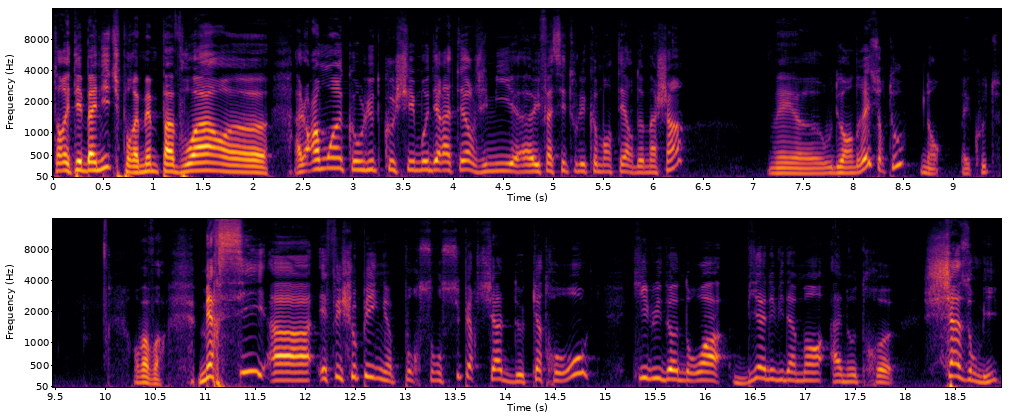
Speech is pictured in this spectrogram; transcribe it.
t'aurais été banni, tu pourrais même pas voir. euh, Alors à moins qu'au lieu de cocher modérateur, j'ai mis euh, effacer tous les commentaires de machin. Mais euh, ou de André surtout. Non. Bah écoute. On va voir. Merci à Effet Shopping pour son super chat de 4 euros qui lui donne droit bien évidemment à notre chat zombie.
